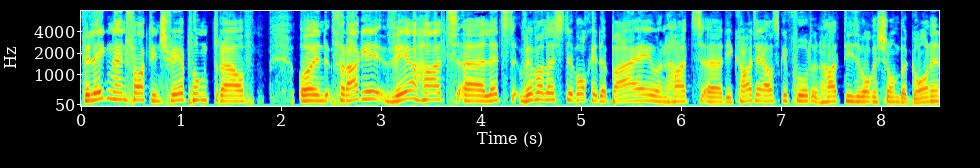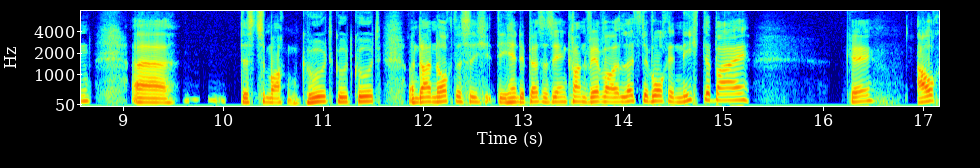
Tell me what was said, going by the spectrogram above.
wir legen einfach den Schwerpunkt drauf. Und Frage, wer, hat, äh, letzte, wer war letzte Woche dabei und hat äh, die Karte ausgeführt und hat diese Woche schon begonnen, äh, das zu machen? Gut, gut, gut. Und dann noch, dass ich die Hände besser sehen kann. Wer war letzte Woche nicht dabei? Okay, auch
